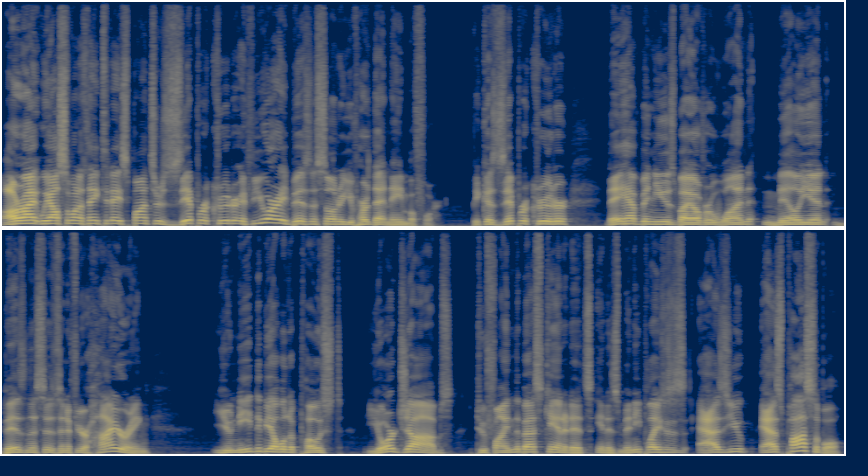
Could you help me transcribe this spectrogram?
All right. We also want to thank today's sponsor, ZipRecruiter. If you are a business owner, you've heard that name before because ZipRecruiter, they have been used by over 1 million businesses. And if you're hiring, you need to be able to post your jobs to find the best candidates in as many places as you as possible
